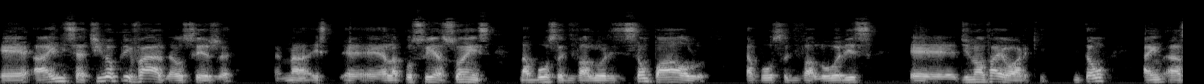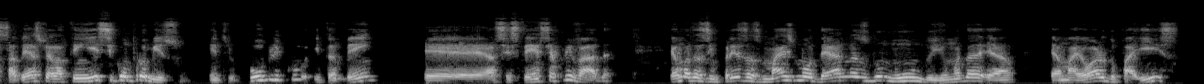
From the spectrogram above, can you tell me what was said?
é, à iniciativa privada, ou seja, na, é, ela possui ações na Bolsa de Valores de São Paulo, na Bolsa de Valores é, de Nova York. Então, a, a Sabesp ela tem esse compromisso entre o público e também é, assistência privada. É uma das empresas mais modernas do mundo e uma da, é, a, é a maior do país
